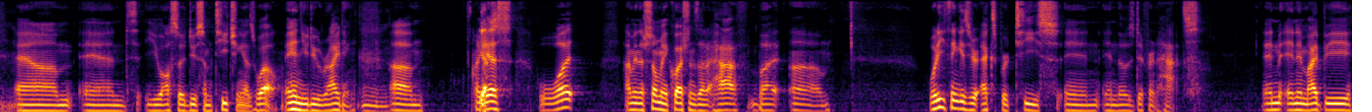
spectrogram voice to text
mm-hmm. um, and you also do some teaching as well, and you do writing. Mm-hmm. Um, I yes. guess what I mean, there's so many questions that I have, but um, what do you think is your expertise in in those different hats? And and it might be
